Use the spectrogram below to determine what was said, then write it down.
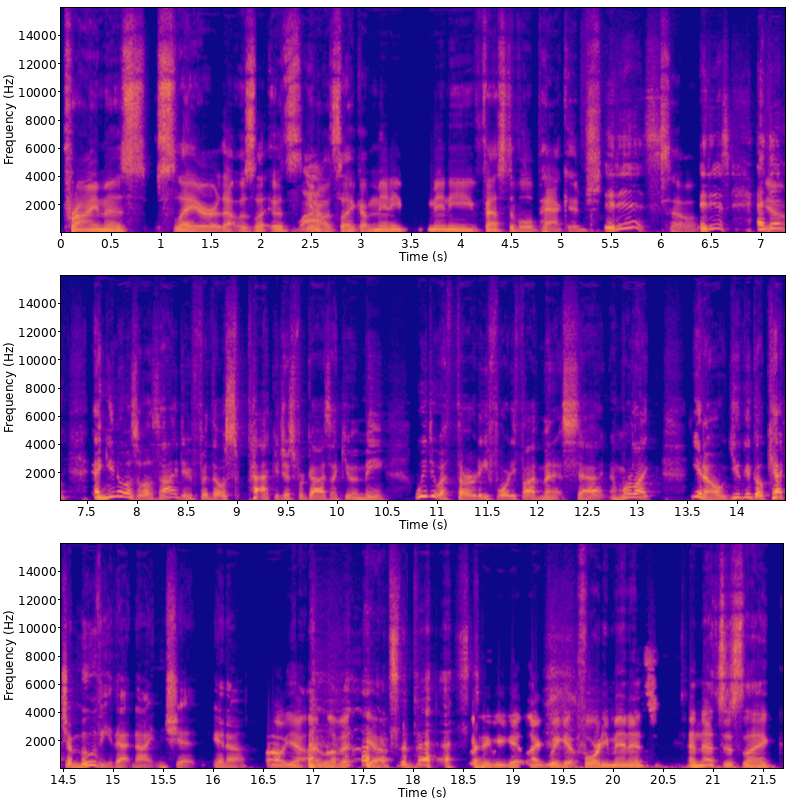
Primus, Slayer. That was like it's you know it's like a mini mini festival package. It is. So It is. And Yeah. then, and you know as well as I do, for those packages for guys like you and me, we do a 30, 45 minute set and we're like, you know, you can go catch a movie that night and shit, you know? oh yeah, I love it. Yeah, it's the best. I think we get like we get forty minutes, and that's just like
